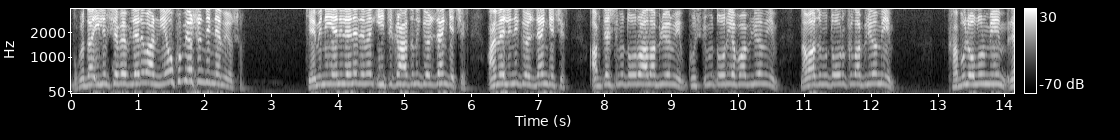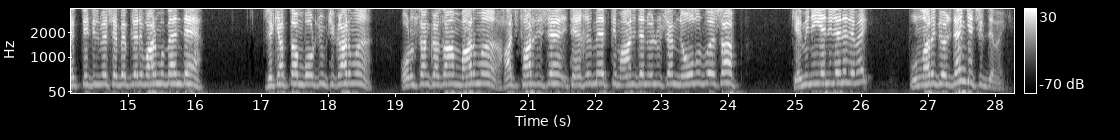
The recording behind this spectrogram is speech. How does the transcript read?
Bu kadar ilim sebepleri var. Niye okumuyorsun, dinlemiyorsun? Gemini yenile ne demek? İtikadını gözden geçir. Amelini gözden geçir. Abdestimi doğru alabiliyor muyum? Kuşlumu doğru yapabiliyor muyum? Namazımı doğru kılabiliyor muyum? Kabul olur muyum? Reddedilme sebepleri var mı bende? Zekattan borcum çıkar mı? Oruçtan kazağım var mı? Hac farz ise tehir mi ettim? Aniden ölürsem ne olur bu hesap? Gemini yenile ne demek? Bunları gözden geçir demek.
